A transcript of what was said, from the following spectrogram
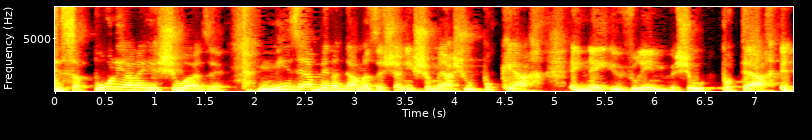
תספרו לי על הישוע הזה. מי זה הבן אדם הזה שאני שומע שהוא פוקח עיני עיוורים ושהוא פותח את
